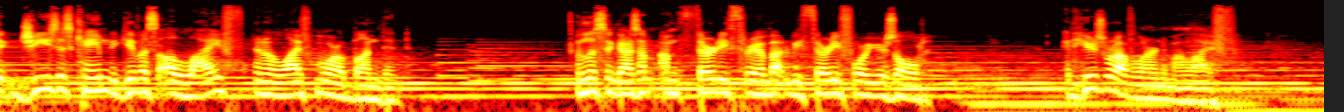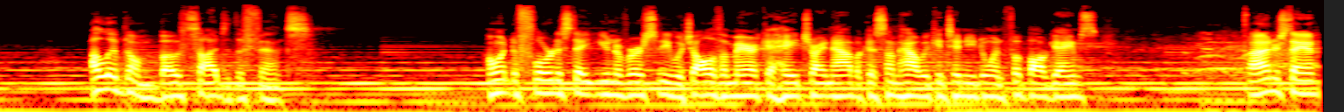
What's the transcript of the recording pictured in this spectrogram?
that Jesus came to give us a life and a life more abundant. And listen, guys, I'm, I'm 33, I'm about to be 34 years old. And here's what I've learned in my life I lived on both sides of the fence. I went to Florida State University, which all of America hates right now because somehow we continue to win football games. I understand.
